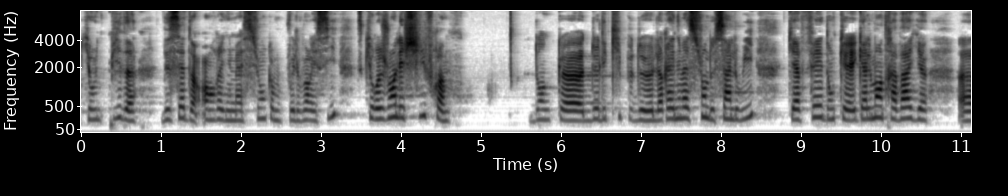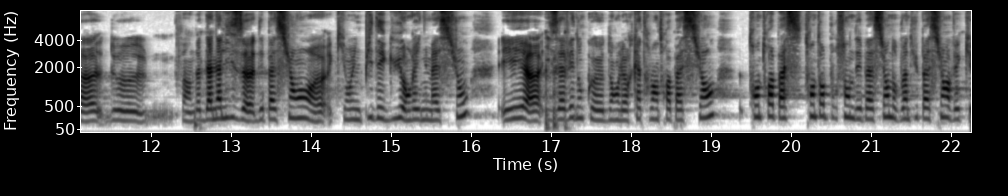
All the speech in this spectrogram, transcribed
qui ont une PID décèdent en réanimation, comme vous pouvez le voir ici, ce qui rejoint les chiffres donc, de l'équipe de la réanimation de Saint-Louis, qui a fait donc, également un travail d'analyse des patients qui ont une PID aiguë en réanimation. Et ils avaient donc dans leurs 83 patients, 33 30% des patients, donc 28 patients avec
